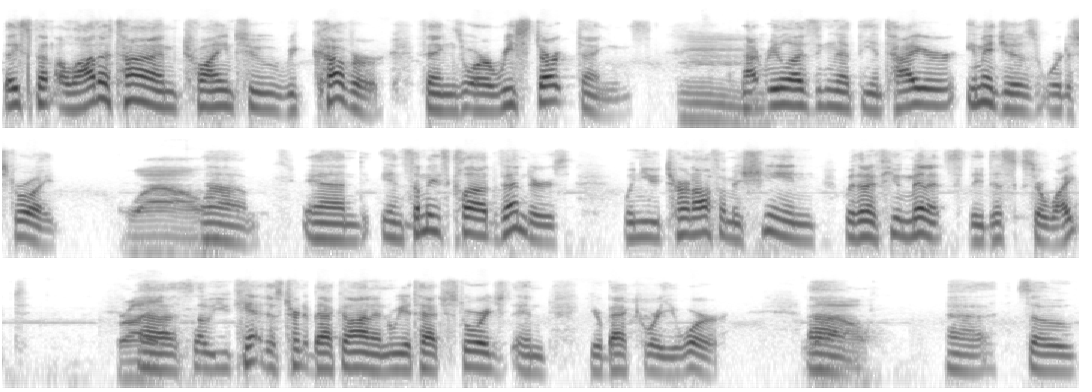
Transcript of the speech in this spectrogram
they spent a lot of time trying to recover things or restart things, mm. not realizing that the entire images were destroyed. Wow. Um, and in some of these cloud vendors, when you turn off a machine, within a few minutes, the disks are wiped. Right. Uh, so you can't just turn it back on and reattach storage and you're back to where you were. Wow. Um, uh, so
